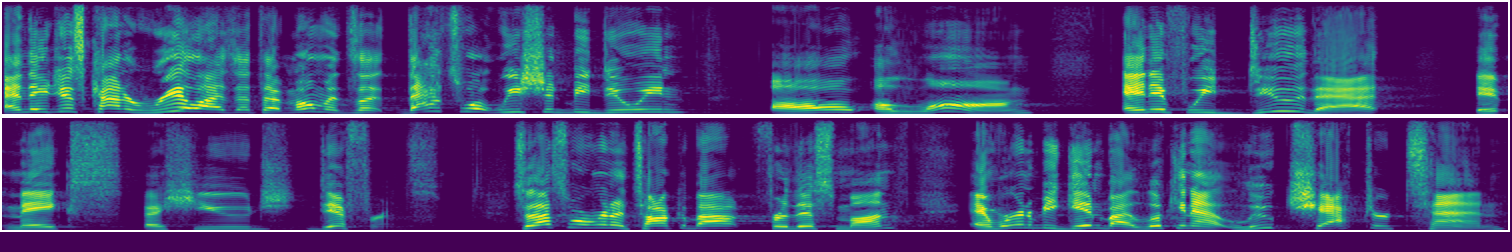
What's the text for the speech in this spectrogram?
And they just kind of realize at that moment that that's what we should be doing all along. And if we do that, it makes a huge difference. So that's what we're going to talk about for this month. And we're going to begin by looking at Luke chapter 10.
